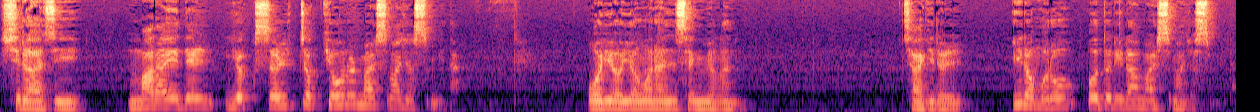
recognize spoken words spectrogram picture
싫어하지 말아야 될 역설적 교훈을 말씀하셨습니다. 오히려 영원한 생명은 자기를 이름으로 얻으리라 말씀하셨습니다.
